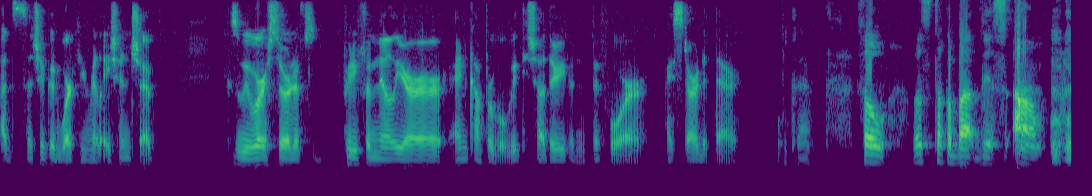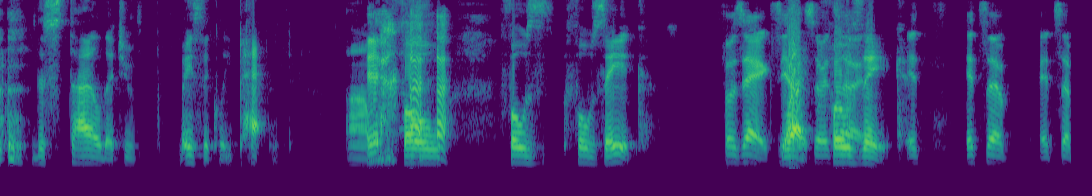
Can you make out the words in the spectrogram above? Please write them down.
we had such a good working relationship because we were sort of pretty familiar and comfortable with each other even before I started there. Okay, so let's talk about this um this style that you've basically patented. Um, Yeah. faux, faux, Fausaic. Mosaics, yeah. right, So it's Fausaic. a, it, it's a it's a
